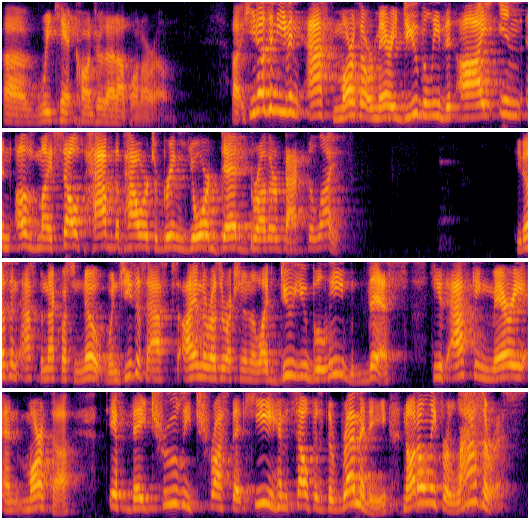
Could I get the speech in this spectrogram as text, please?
uh, we can't conjure that up on our own. Uh, he doesn't even ask Martha or Mary, Do you believe that I, in and of myself, have the power to bring your dead brother back to life? He doesn't ask them that question. No, when Jesus asks, I am the resurrection and the life, do you believe this? He's asking Mary and Martha if they truly trust that he himself is the remedy, not only for Lazarus,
